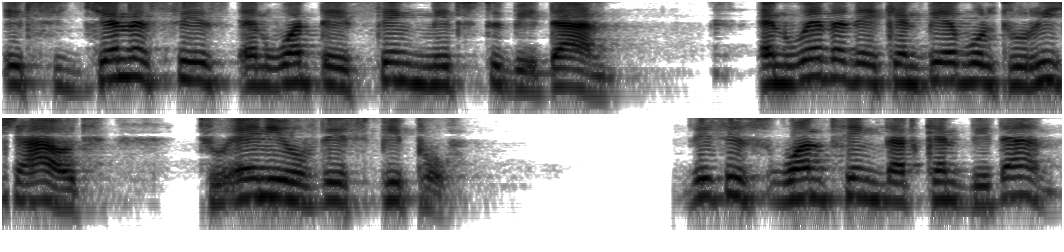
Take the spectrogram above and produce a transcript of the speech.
its genesis, and what they think needs to be done, and whether they can be able to reach out to any of these people. This is one thing that can be done.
